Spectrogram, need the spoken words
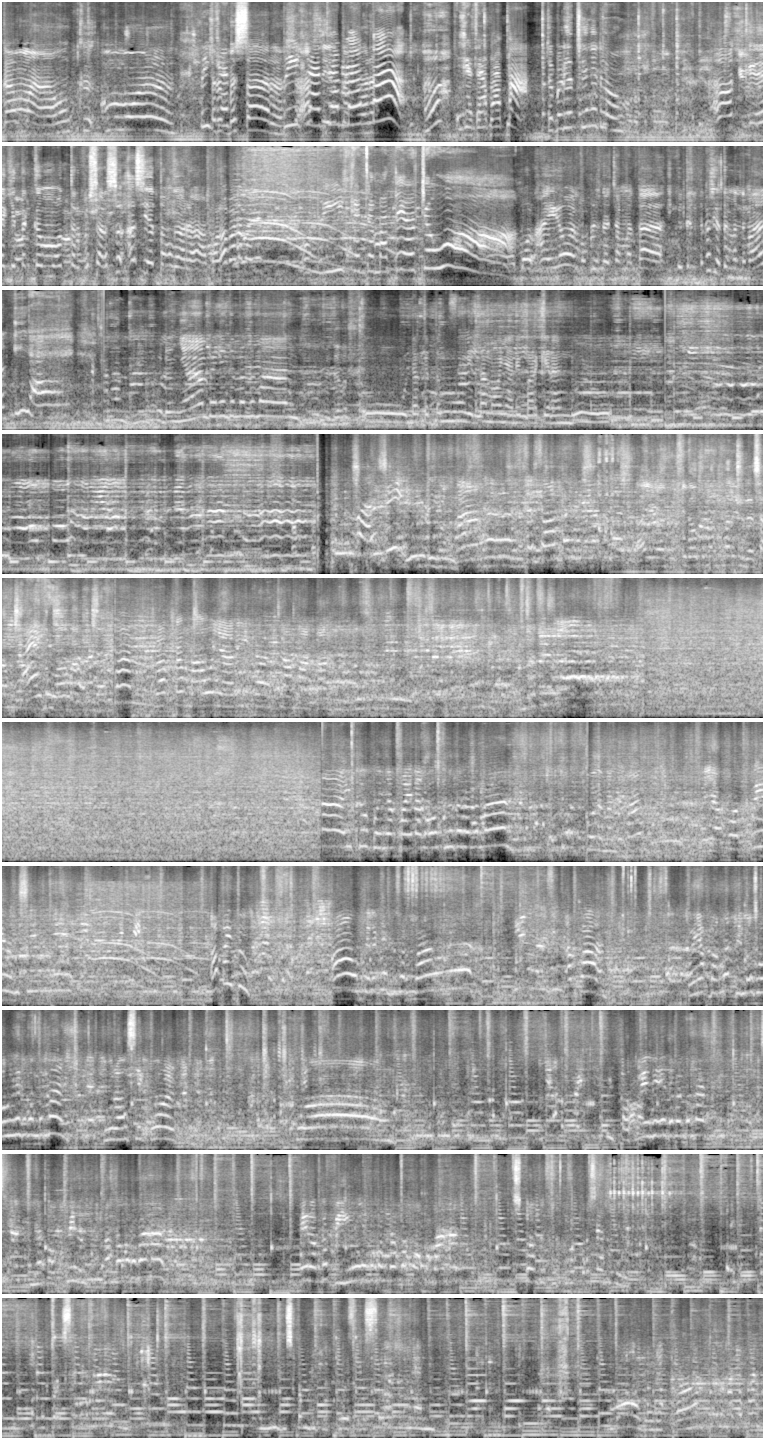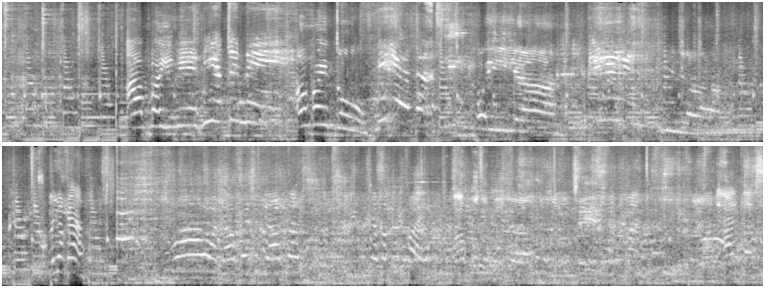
Rafka mau ke mall Bisa- terbesar Bisa se-Asia Tenggara. Hah? Bisa kacamata. Coba lihat sini dong. Oke, kita ke mall terbesar se-Asia Tenggara. Mall apa namanya? Wih, kacamata yang cowok. Mall Aeon, mau beli kacamata. Ikutin terus ya teman-teman. Iya. Udah nyampe nih teman-teman. Uh, udah ketemu. Kita mau nyari parkiran dulu. Tahu teman-teman yang sudah Banyak ya? Wow, ada apa itu di atas? Siapa tupai? Apa sebenarnya? Di atas.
